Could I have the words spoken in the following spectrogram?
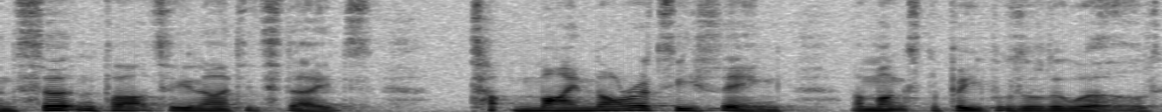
and certain parts of the United States, minority thing amongst the peoples of the world.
